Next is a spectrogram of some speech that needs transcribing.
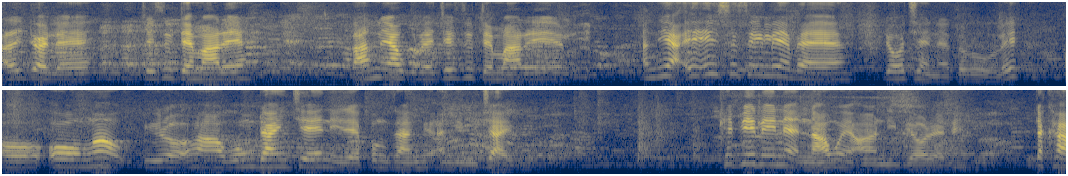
အဲအဲ့ဒီတော့လည်းကျေးဇူးတင်ပါတယ်သားနှစ်ယောက်ကိုလည်းကျေးဇူးတင်ပါတယ် အန်တီကအေးအေးဆေးဆေးလေးပဲပြောချင်တယ်သူတို့ကိုလေဟောအော်ငေါ့ပြီးတော့ဟာဝုံတိုင်းကျဲနေတဲ့ပုံစံမျိုးအန်တီမကြိုက်ဘူးဖြည်းဖြည်းလေးနဲ့နားဝင်အောင်ဒီပြောတယ်လေတစ်ခါ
